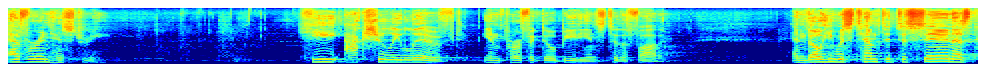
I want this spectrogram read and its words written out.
ever in history. He actually lived in perfect obedience to the Father. And though he was tempted to sin, as,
